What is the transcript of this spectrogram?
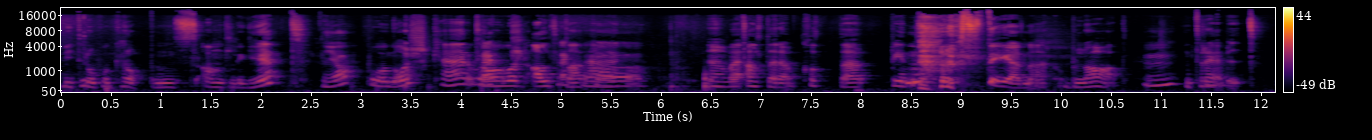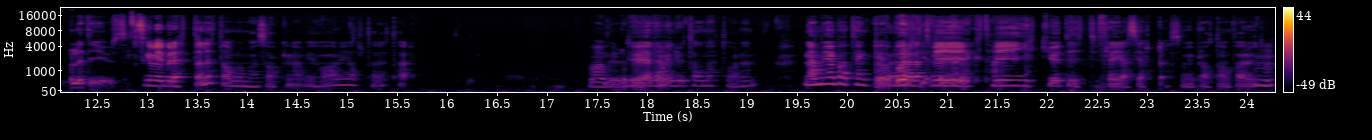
Vi tror på kroppens andlighet. Ja. På norsk här. Track, och vårt altare här. vad är altare av kottar, pinnar och stenar och blad. Mm. En träbit och lite ljus. Ska vi berätta lite om de här sakerna vi har i altaret här? Vad vill du Du, eller vill du ta nattvarden? Nej men jag bara tänkte Jag på det här att vi, direkt vi gick ju dit till Frejas hjärta som vi pratade om förut. Mm.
